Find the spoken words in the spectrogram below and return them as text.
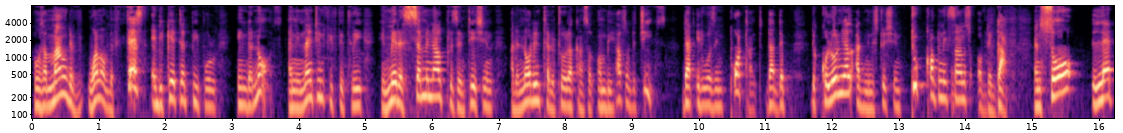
He was among the, one of the first educated people in the North. And in 1953, he made a seminal presentation at the Northern Territorial Council on behalf of the chiefs that it was important that the, the colonial administration took cognizance of the gap and so led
